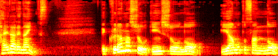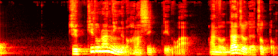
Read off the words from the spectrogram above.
変えられないんです。で、鞍馬賞銀賞の岩本さんの10キロランニングの話っていうのは、あの、ラジオではちょっと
